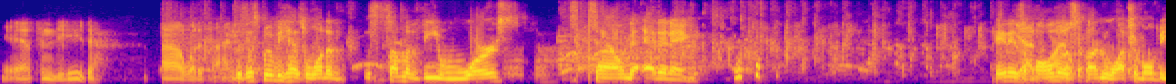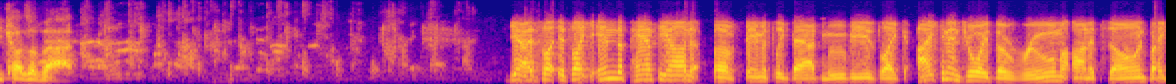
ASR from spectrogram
Yes, indeed. Ah, what a time. Because this movie has one of some of the worst sound editing. It is Yeah, almost wild. unwatchable because of that. Yeah, it's like it's like in the pantheon of famously bad movies. Like I can enjoy The Room on its own, but I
